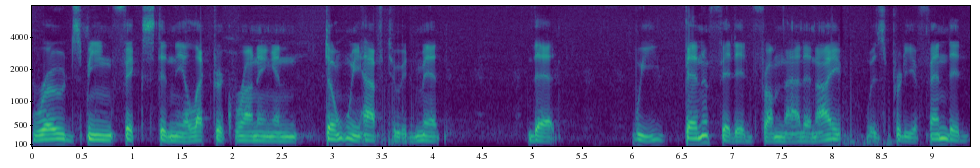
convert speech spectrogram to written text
roads being fixed and the electric running, and don't we have to admit that we benefited from that, and I was pretty offended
